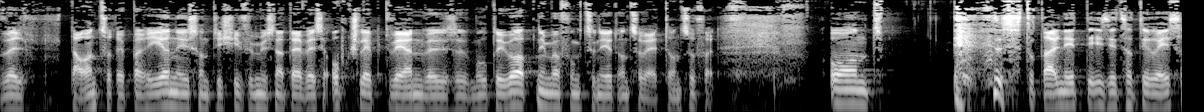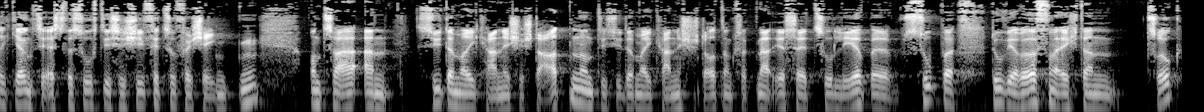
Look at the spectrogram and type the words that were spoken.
weil dauernd zu reparieren ist und die Schiffe müssen auch teilweise abgeschleppt werden, weil der Motor überhaupt nicht mehr funktioniert und so weiter und so fort. Und das total nett ist, jetzt hat die US-Regierung zuerst versucht, diese Schiffe zu verschenken, und zwar an südamerikanische Staaten. Und die südamerikanischen Staaten haben gesagt, na, ihr seid so lieb, äh, super, du, wir rufen euch dann zurück.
